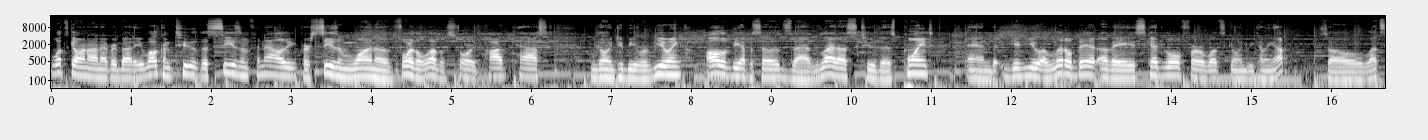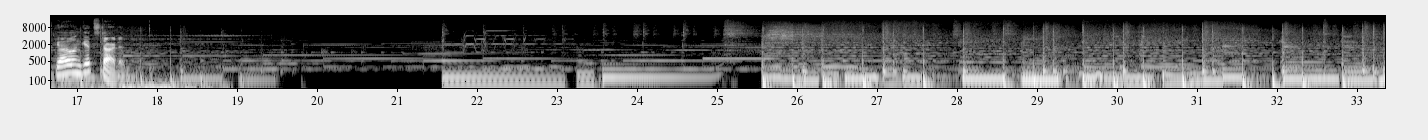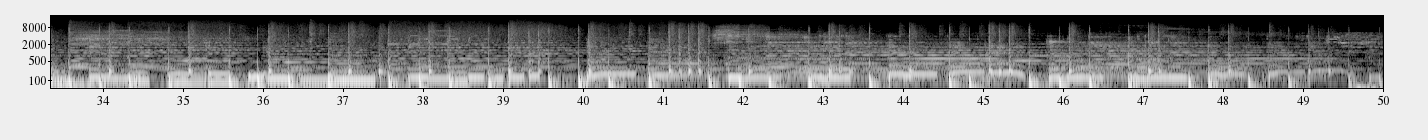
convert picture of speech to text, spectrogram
What's going on, everybody? Welcome to the season finale for season one of For the Love of Story podcast. I'm going to be reviewing all of the episodes that have led us to this point and give you a little bit of a schedule for what's going to be coming up. So let's go and get started.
